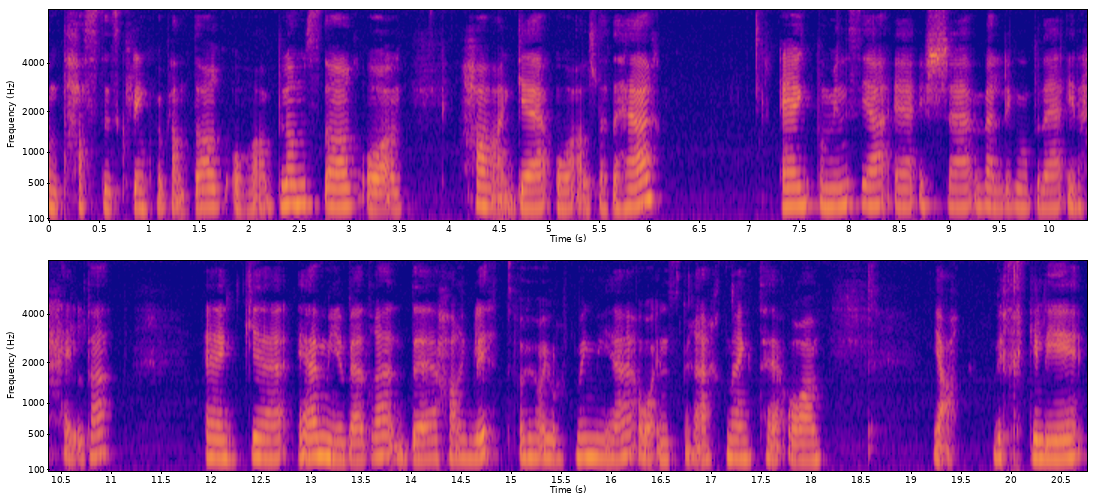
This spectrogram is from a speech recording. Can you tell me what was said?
fantastisk flink med planter og blomster og hage og alt dette her. Jeg på min side er ikke veldig god på det i det hele tatt. Jeg er mye bedre. Det har jeg blitt, for hun har hjulpet meg mye og inspirert meg til å ja, virkelig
